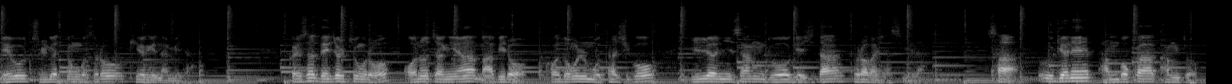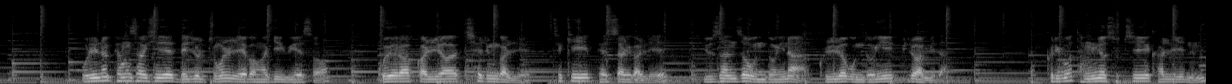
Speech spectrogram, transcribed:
매우 즐겼던 것으로 기억이 납니다. 그래서 뇌졸중으로 언어 장애와 마비로 거동을 못하시고 1년 이상 누워 계시다 돌아가셨습니다. 4. 의견의 반복과 강조. 우리는 평상시에 뇌졸중을 예방하기 위해서 고혈압 관리와 체중 관리, 특히 뱃살 관리, 유산소 운동이나 근력 운동이 필요합니다. 그리고 당뇨 수치 관리는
